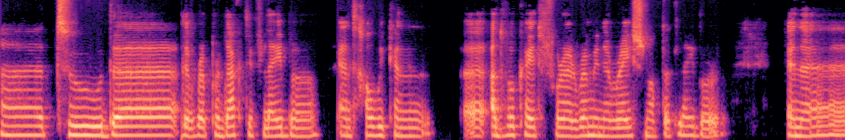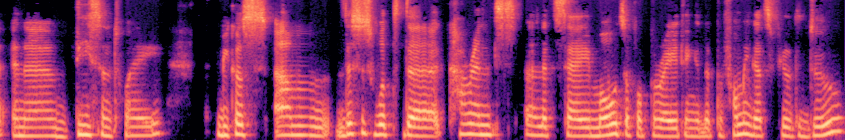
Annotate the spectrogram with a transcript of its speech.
uh, to the, the reproductive labor and how we can uh, advocate for a remuneration of that labor in a in a decent way. Because um, this is what the current uh, let's say modes of operating in the performing arts field do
